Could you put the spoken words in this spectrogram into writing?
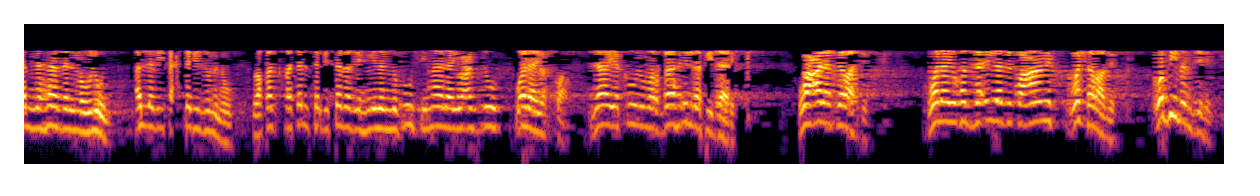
أن هذا المولود الذي تحترز منه وقد قتلت بسببه من النفوس ما لا يعد ولا يحصى لا يكون مرباه إلا في دارك وعلى فراشك ولا يغذى إلا بطعامك وشرابك وفي منزلك.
